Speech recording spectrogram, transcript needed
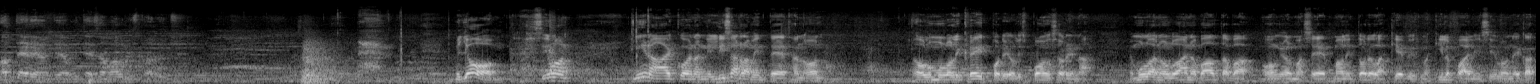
ateriointi ja miten sä valmistaudut? No joo, silloin niinä aikoina niin lisäravinteethan on ollut, mulla oli Great Body oli sponsorina ja mulla on ollut aina valtava ongelma se, että mä olin todella kevyt. Mä kilpailin silloin eka,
